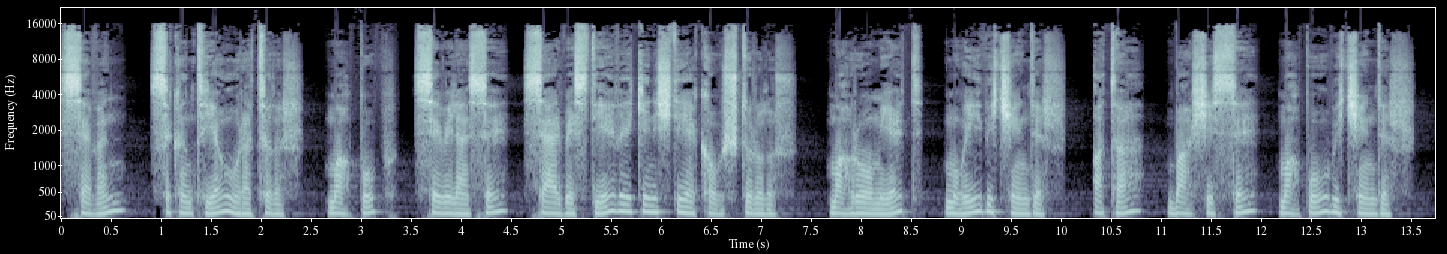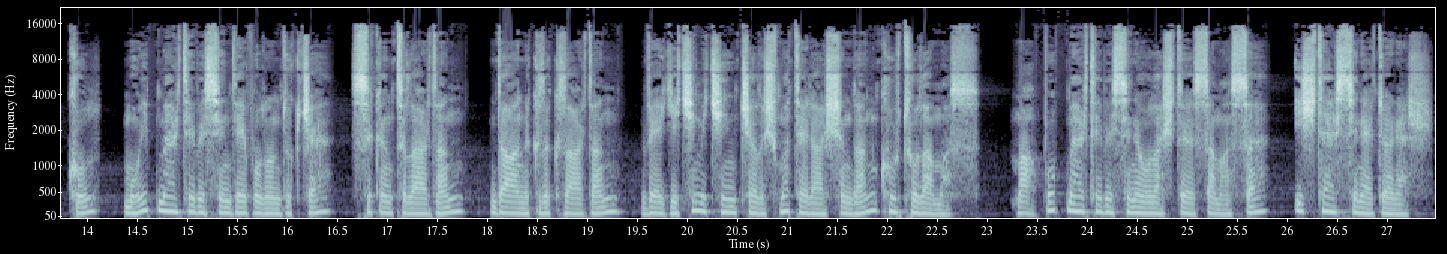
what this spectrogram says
seven, sıkıntıya uğratılır. Mahbub, sevilense serbestliğe ve genişliğe kavuşturulur. Mahrumiyet, muhib içindir. Ata, bahşisse mahbub içindir. Kul, muhip mertebesinde bulundukça sıkıntılardan, dağınıklıklardan ve geçim için çalışma telaşından kurtulamaz. Mahbub mertebesine ulaştığı zamansa iş tersine döner.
